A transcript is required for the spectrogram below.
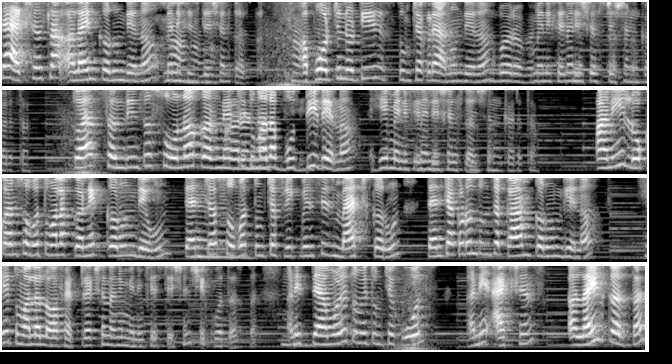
त्या ऍक्शन्सला अलाइन करून देणं. मॅनिफेस्टेशन करतं. अपॉर्च्युनिटीज तुमच्याकडे आणून देणं बरोबर. मॅनिफेस्टेशन करतं. त्या संधींचं सोनं करण्याची तुम्हाला बुद्धी देणं हे मॅनिफेस्टेशन करतं. आणि लोकांसोबत तुम्हाला कनेक्ट करून देऊन त्यांच्या हम्म, सोबत हम्म. तुमच्या फ्रिक्वेन्सीज मॅच करून त्यांच्याकडून तुमचं काम करून घेणं हे तुम्हाला लॉ ऑफ अट्रॅक्शन आणि मॅनिफेस्टेशन शिकवत असतं आणि. त्यामुळे तुम्ही तुमचे गोल्स आणि ऍक्शन्स अलाइन करतात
